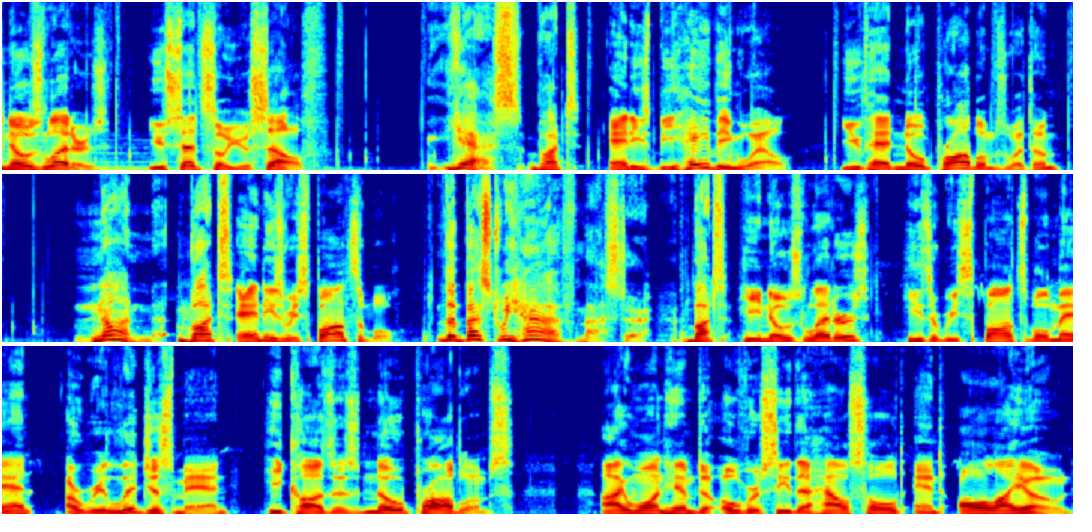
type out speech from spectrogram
He knows letters. You said so yourself. Yes, but. And he's behaving well. You've had no problems with him. None, but. And he's responsible. The best we have, Master. But. He knows letters. He's a responsible man, a religious man. He causes no problems. I want him to oversee the household and all I own.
